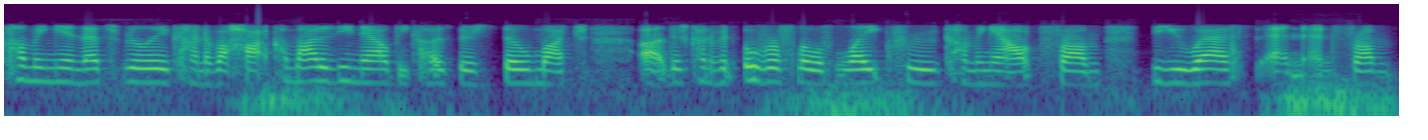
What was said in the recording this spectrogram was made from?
coming in? That's really kind of a hot commodity now because there's so much. Uh, there's kind of an overflow of light crude coming out from the U.S. and and from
